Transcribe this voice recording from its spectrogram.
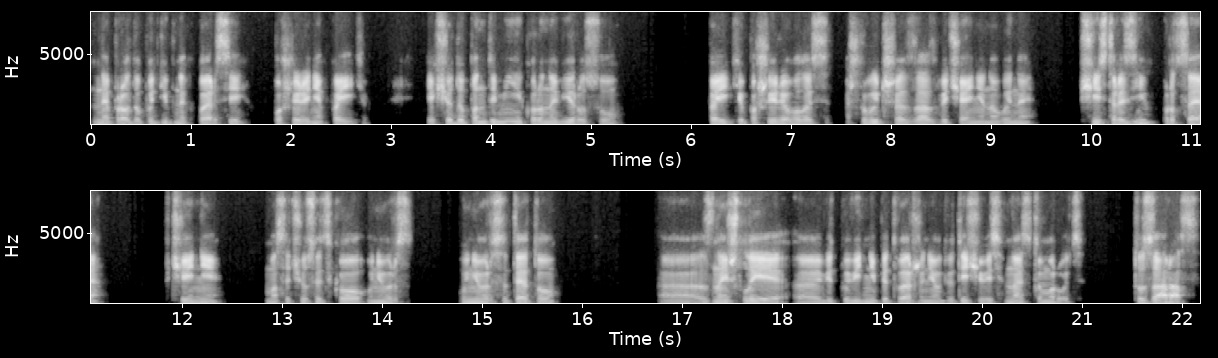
неправдоподібних версій, поширення фейків. Якщо до пандемії коронавірусу фейки поширювались швидше за звичайні новини в 6 разів, про це вчені Масачусетського універс... університету е, знайшли е, відповідні підтвердження у 2018 році, то зараз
